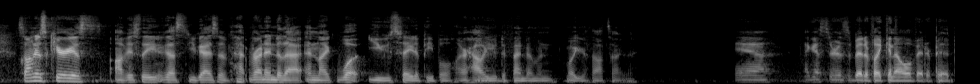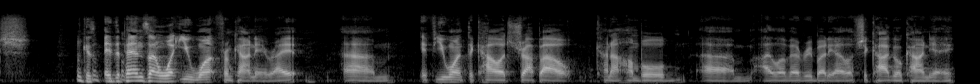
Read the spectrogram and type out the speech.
so I'm just curious. Obviously, I guess you guys have run into that, and like what you say to people, or how you defend them, and what your thoughts are there. Yeah, I guess there is a bit of like an elevator pitch because it depends on what you want from Kanye, right? Um, if you want the college dropout, kind of humbled, um, I love everybody, I love Chicago Kanye.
